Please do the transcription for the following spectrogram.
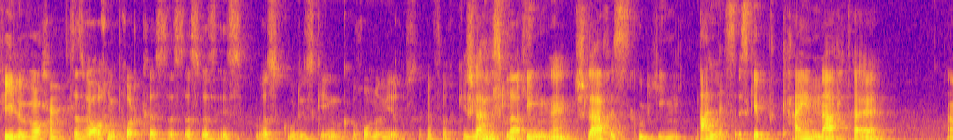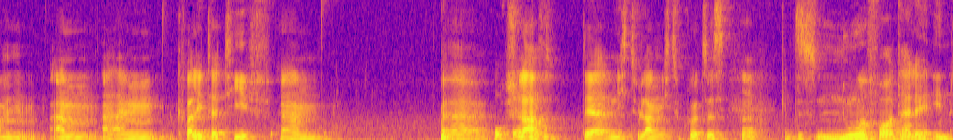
viele Wochen. Das war auch im Podcast, dass das was ist, was gut ist gegen Coronavirus. Einfach Schlaf ist gut gegen, nein, Schlaf ist gut gegen alles. Es gibt keinen Nachteil am, am, an einem qualitativ ähm, äh, Schlaf, der nicht zu lang, nicht zu kurz ist. Ja. Gibt es nur Vorteile in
